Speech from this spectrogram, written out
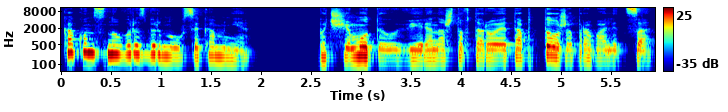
как он снова развернулся ко мне. «Почему ты уверена, что второй этап тоже провалится?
